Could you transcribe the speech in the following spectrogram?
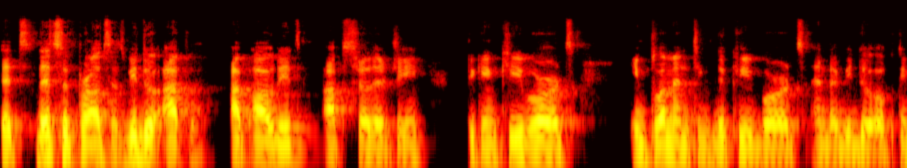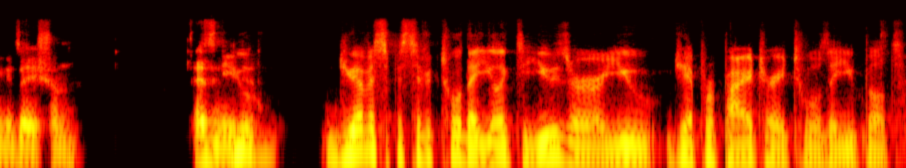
That's that's the process. We do app app audit, app strategy, picking keywords, implementing the keywords, and then we do optimization as needed. You, do you have a specific tool that you like to use, or are you do you have proprietary tools that you built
